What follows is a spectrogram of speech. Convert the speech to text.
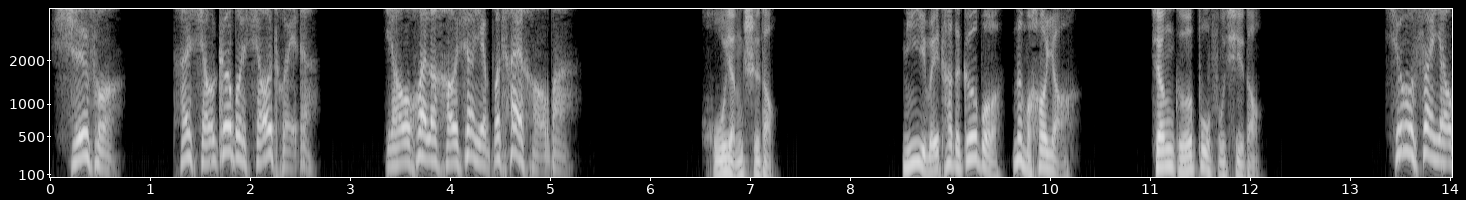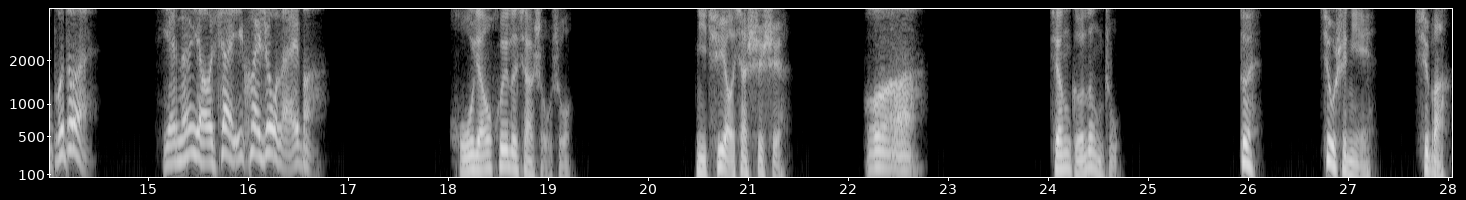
师傅，他小胳膊小腿的。”咬坏了好像也不太好吧？胡杨吃道：“你以为他的胳膊那么好咬？”江格不服气道：“就算咬不断，也能咬下一块肉来吧？”胡杨挥了下手说：“你去咬下试试。”我。江格愣住：“对，就是你，去吧。”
